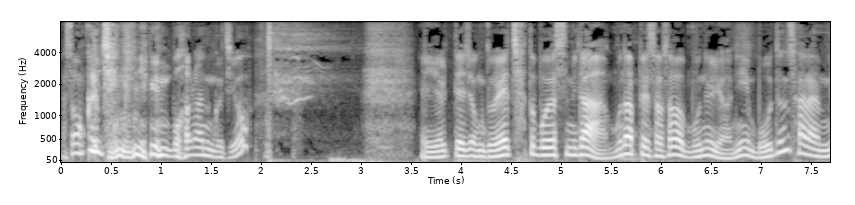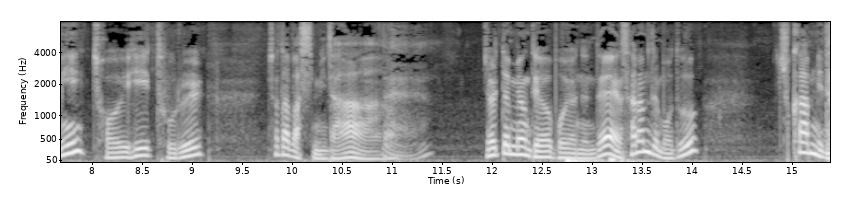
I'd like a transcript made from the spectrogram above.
아, 선크림 챙긴 얘기는 뭐 하라는 거지요? 열대 정도의 차도 보였습니다. 문 앞에 서서 문을 여니 모든 사람이 저희 둘을 쳐다봤습니다. 네. 열댓 명 되어 보였는데 사람들 모두 축하합니다.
